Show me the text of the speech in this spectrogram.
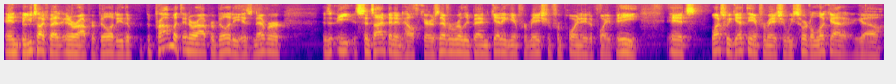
And you talked about interoperability. The, the problem with interoperability has never since i've been in healthcare has never really been getting information from point a to point b. It's once we get the information we sort of look at it and go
